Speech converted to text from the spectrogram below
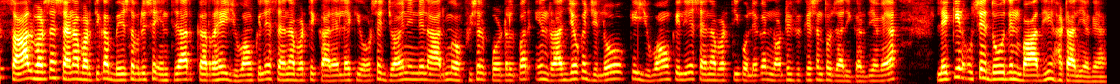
साल भर से सेना भर्ती का बेसब्री से इंतज़ार कर रहे युवाओं के लिए सेना भर्ती कार्यालय की ओर से join Indian army official portal पर इन राज्यों के जिलों के युवाओं के लिए सेना भर्ती को लेकर नोटिफिकेशन तो जारी कर दिया गया, लेकिन उसे दो दिन बाद ही हटा लिया गया,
